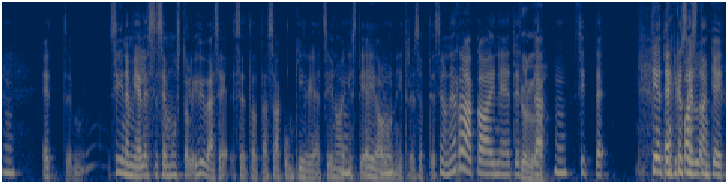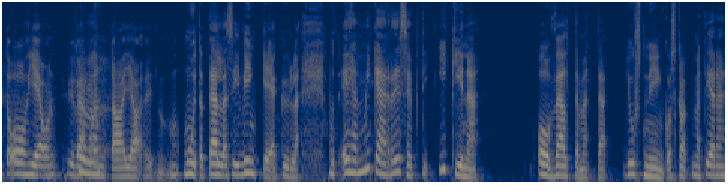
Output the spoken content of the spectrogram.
Mm. Et, mm, siinä mielessä se musta oli hyvä se, se tota Sakun kirja, että siinä oikeasti ei ollut Mm. niitä reseptejä. Siinä on ne raaka-aineet, että Kyllä. Mm. sitten tietenkin Ehkä pastankeitto-ohje on hyvä Kyllä. antaa ja muita tällaisia vinkkejä kyllä. Mutta eihän mikään resepti ikinä ole välttämättä just niin, koska mä tiedän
